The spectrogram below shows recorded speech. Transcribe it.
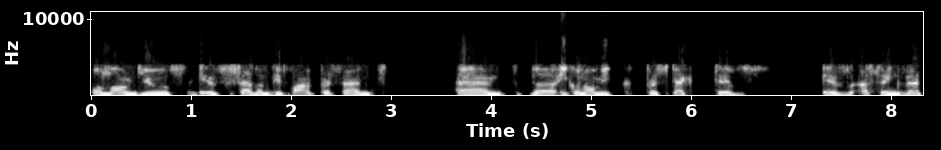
Among youth is 75%. And the economic perspective is a thing that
